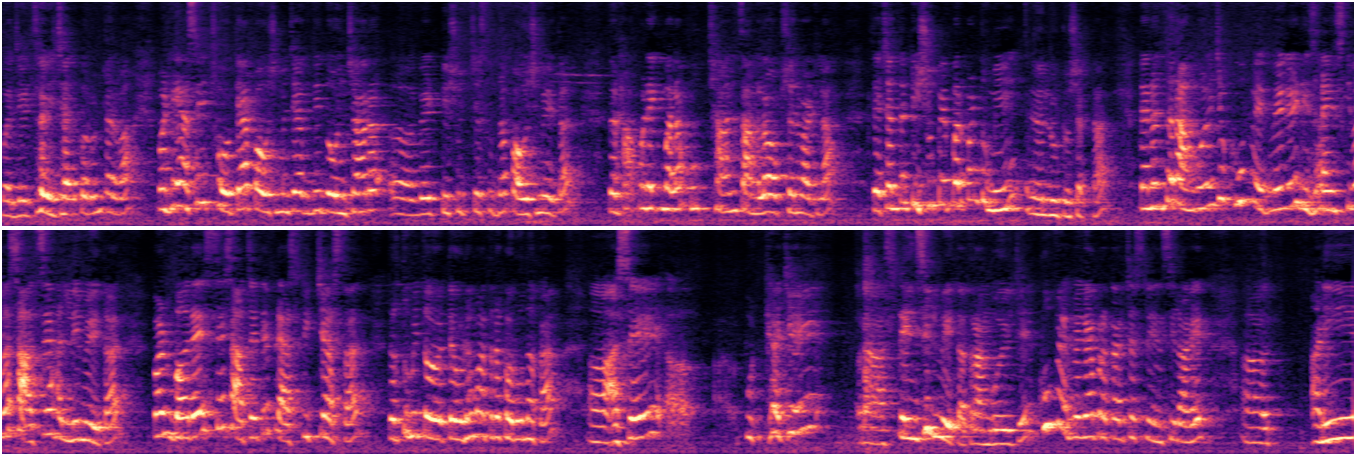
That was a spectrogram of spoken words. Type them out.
बजेटचा विचार करून ठरवा. पण हे असे छोट्या पाऊच म्हणजे अगदी दोन चार वेट टिश्यूजचे सुद्धा पाऊच मिळतात. तर हा पण एक मला खूप छान चांगला ऑप्शन वाटला. त्याच्यानंतर टिश्यू पेपर पण तुम्ही लुटू शकता. त्यानंतर रांगोळीचे खूप वेगवेगळे डिझाईन्स किंवा साचे हल्ली मिळतात. पण बरेचसे साचे ते प्लॅस्टिकचे असतात तर तुम्ही तो- तेवढं मात्र करू नका. असे पुठ्ठ्याचे स्टेन्सिल मिळतात रांगोळीचे. खूप वेगवेगळ्या प्रकारचे स्टेन्सिल आहेत. आणि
